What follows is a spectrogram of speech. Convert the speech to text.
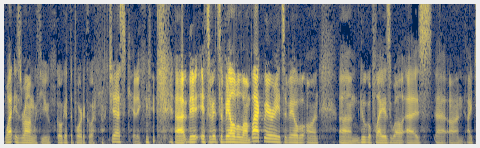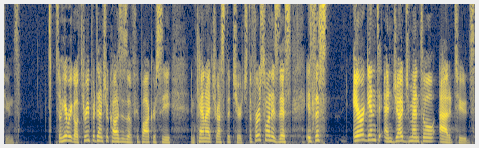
what is wrong with you? Go get the Portico. Just kidding. uh, it's, it's available on Blackberry. It's available on um, Google Play as well as uh, on iTunes. So here we go. Three potential causes of hypocrisy, and can I trust the church? The first one is this: is this arrogant and judgmental attitudes.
